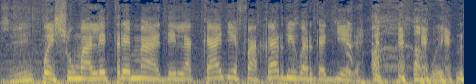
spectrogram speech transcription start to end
Sí. Pues sumale tres más de la calle Fajardo y Vargallera. Ah, bueno.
